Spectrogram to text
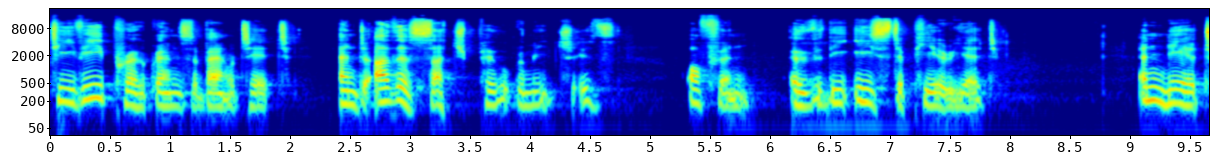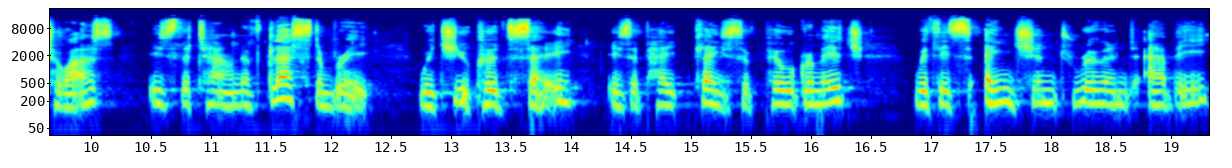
TV programs about it and other such pilgrimages, often over the Easter period. And near to us is the town of Glastonbury, which you could say is a place of pilgrimage with its ancient ruined abbey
